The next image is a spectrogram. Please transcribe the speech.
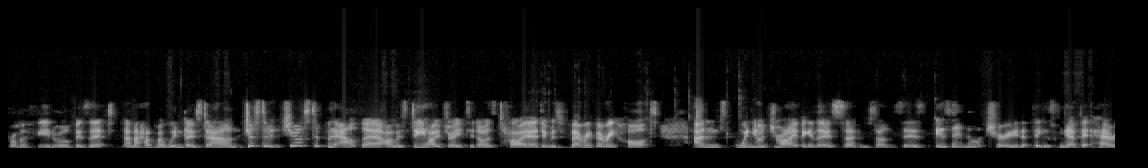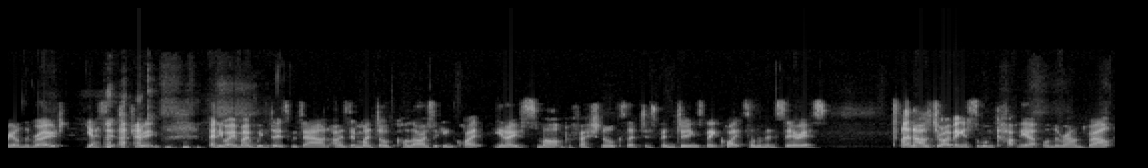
from a funeral visit and I had my windows down just to, just to put it out there. I was dehydrated. I was tired. It was very, very hot. And when you're driving in those circumstances, is it not true that things can get a bit hairy on the road? Yes, it's true. anyway, my windows were down. I was in my dog collar. I was looking quite, you know, smart and professional because I'd just been doing something quite solemn and serious. And I was driving and someone cut me up on the roundabout.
